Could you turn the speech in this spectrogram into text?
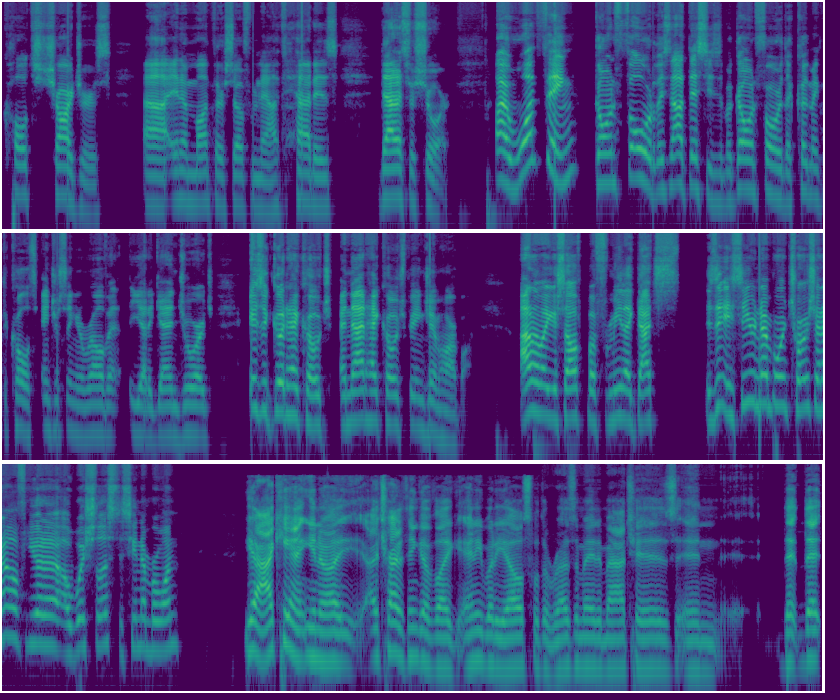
Colts Chargers uh, in a month or so from now. That is, that is for sure. All right, one thing going forward, at least not this season, but going forward, that could make the Colts interesting and relevant yet again, George, is a good head coach, and that head coach being Jim Harbaugh. I don't know about yourself, but for me, like that's is it is he your number one choice right now? If you had a, a wish list, to see number one? Yeah, I can't. You know, I, I try to think of like anybody else with a resume to match his, and that that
